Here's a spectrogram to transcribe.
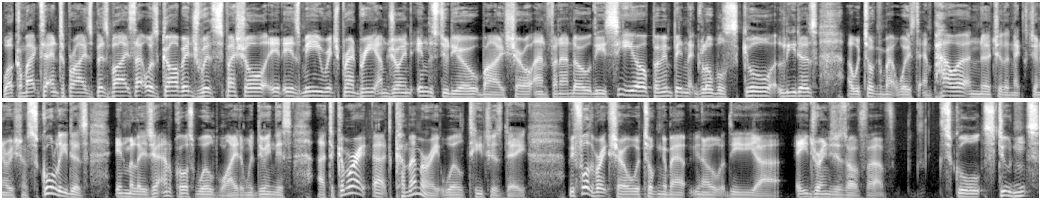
Welcome back to Enterprise Biz Bites. That was Garbage with Special. It is me, Rich Bradbury. I'm joined in the studio by Cheryl Ann Fernando, the CEO of Pemimpin Global School Leaders. Uh, we're talking about ways to empower and nurture the next generation of school leaders in Malaysia and, of course, worldwide. And we're doing this uh, to, commemorate, uh, to commemorate World Teachers Day. Before the break, Cheryl, we're talking about, you know, the uh, age ranges of school students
